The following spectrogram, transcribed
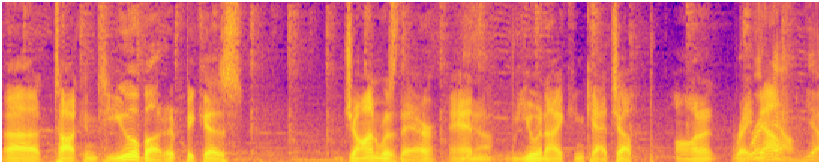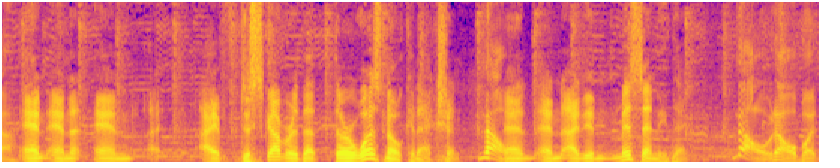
uh, talking to you about it because John was there, and Yeah. you and I can catch up on it right, Right now, yeah. And and and I've discovered that there was no connection. No. and and I didn't miss anything. No, no, but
